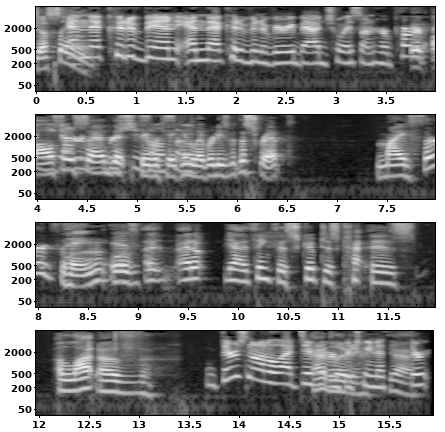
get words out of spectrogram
Just saying. and that could have been, and that could have been a very bad choice on her part. it but also gotta said remember that they were also- taking liberties with the script. My third thing is I, I don't. Yeah, I think the script is is a lot of. There's not a lot different Ad-libbing, between a yeah. thir-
